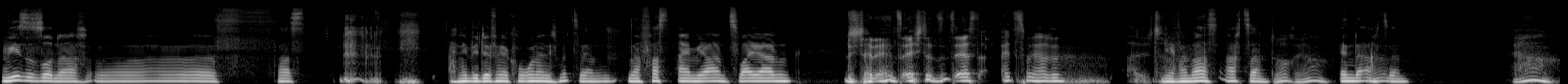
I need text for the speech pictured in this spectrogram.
Wie ist es so nach äh, fast. Ach nee, wir dürfen ja Corona nicht mitzählen. Nach fast einem Jahr, zwei Jahren. Nicht dein Ernst, echt? Dann sind es erst ein, zwei Jahre. Alter. Nee, wann war's? 18. Doch, ja. Ende 18. Ja.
